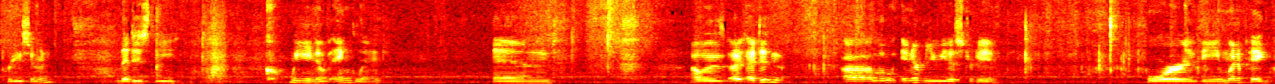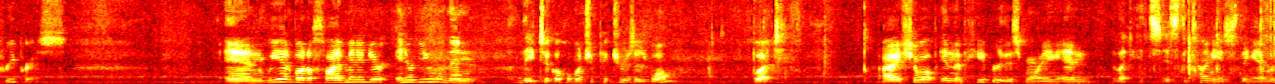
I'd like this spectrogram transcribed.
pretty soon. That is the Queen of England. And I was, I, I did a little interview yesterday for the Winnipeg Free Press. And we had about a five minute inter interview and then they took a whole bunch of pictures as well. But I show up in the paper this morning and like it's it's the tiniest thing ever.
